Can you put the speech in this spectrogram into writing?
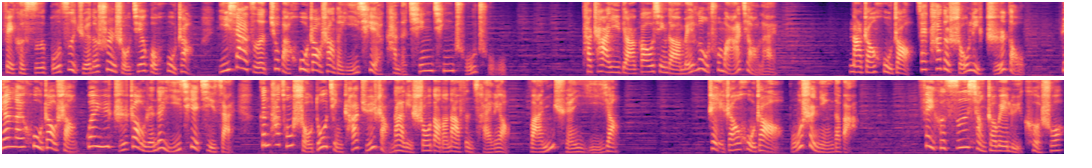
费克斯不自觉地顺手接过护照，一下子就把护照上的一切看得清清楚楚。他差一点高兴的没露出马脚来。那张护照在他的手里直抖。原来护照上关于执照人的一切记载，跟他从首都警察局长那里收到的那份材料完全一样。这张护照不是您的吧？费克斯向这位旅客说。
